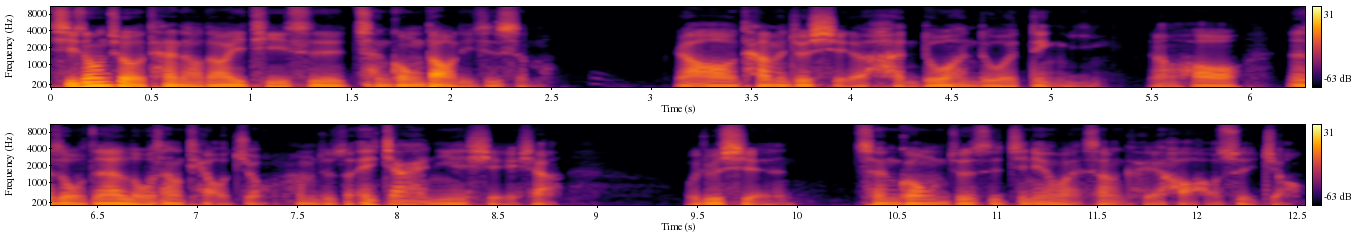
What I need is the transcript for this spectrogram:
其中就有探讨到一题是成功到底是什么，然后他们就写了很多很多的定义。然后那时候我正在楼上调酒，他们就说：“哎、嘉凯你也写一下。”我就写成功就是今天晚上可以好好睡觉，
